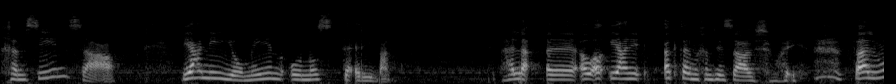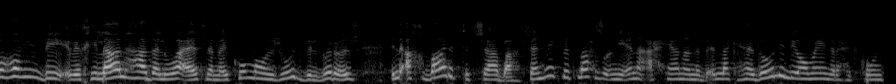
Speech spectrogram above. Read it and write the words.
50 ساعة يعني يومين ونص تقريبا. هلا آه، أو يعني أكثر من 50 ساعة بشوي. فالمهم بخلال هذا الوقت لما يكون موجود بالبرج الأخبار بتتشابه. مشان هيك بتلاحظوا إني أنا أحيانا بقول لك هدول اليومين رح تكون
